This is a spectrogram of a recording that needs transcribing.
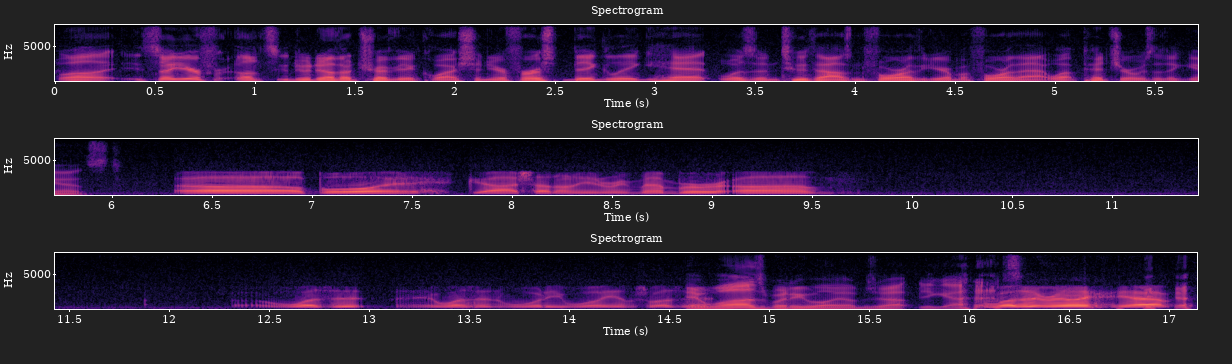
Well, so your let's do another trivia question. Your first big league hit was in 2004, the year before that. What pitcher was it against? Oh boy, gosh, I don't even remember. Um, was it? It wasn't Woody Williams, was it? It was Woody Williams. Yep, you got it. Was it really? Yep.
